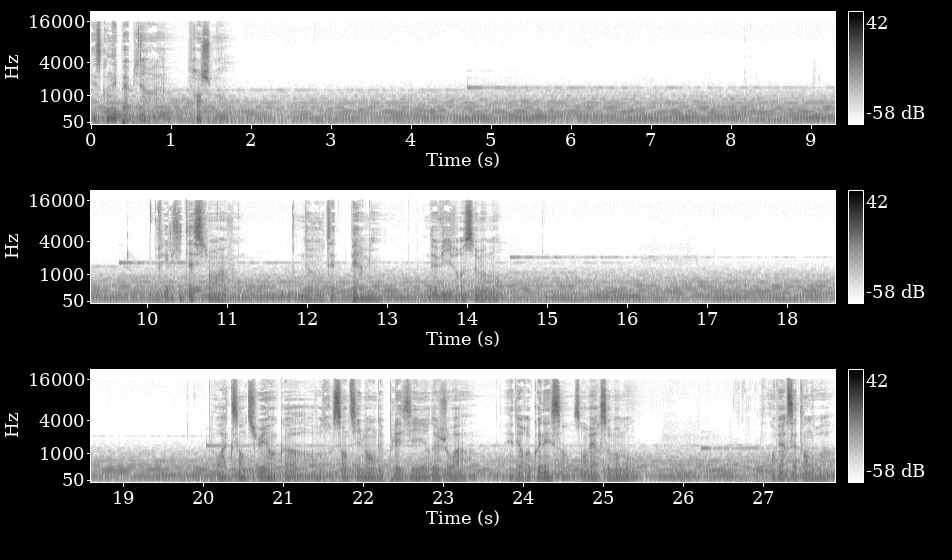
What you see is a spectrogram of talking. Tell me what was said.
Est-ce qu'on n'est pas bien là, franchement? Félicitations à vous de vous être permis de vivre ce moment. Pour accentuer encore votre sentiment de plaisir, de joie et de reconnaissance envers ce moment, envers cet endroit,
